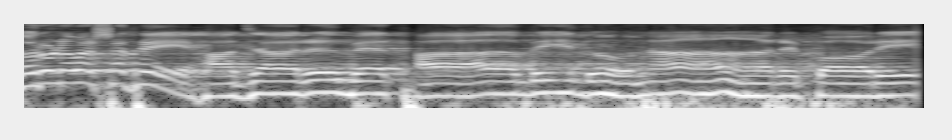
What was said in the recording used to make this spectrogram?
ধরুন আমার সাথে। হাজার ব্যথা বেদনার পরে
